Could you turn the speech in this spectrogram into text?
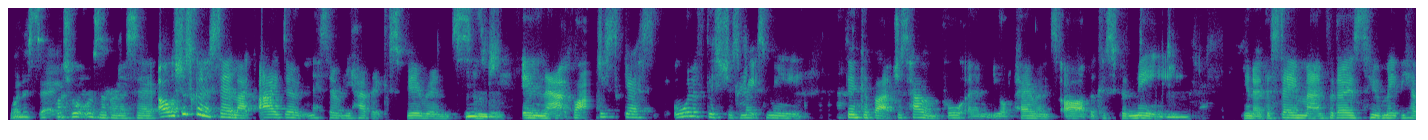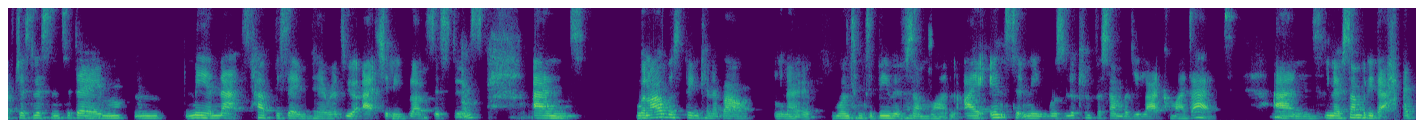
want to say? Gosh, what was I going to say? I was just going to say, like, I don't necessarily have experience Mm, in that, but I just guess all of this just makes me think about just how important your parents are. Because for me, you know, the same man, for those who maybe have just listened today, m- me and Nats have the same parents. We are actually blood sisters. And when I was thinking about, you know, wanting to be with someone, I instantly was looking for somebody like my dad. And you know, somebody that had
